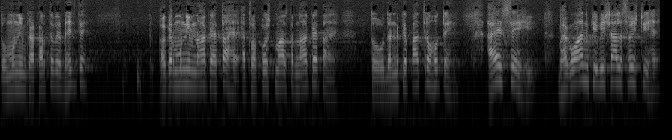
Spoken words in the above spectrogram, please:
तो मुनिम का कर्तव्य भेज दे। अगर मुनिम ना कहता है अथवा पोस्ट मास्टर ना कहता है तो दंड के पात्र होते हैं। ऐसे ही भगवान की विशाल सृष्टि है।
